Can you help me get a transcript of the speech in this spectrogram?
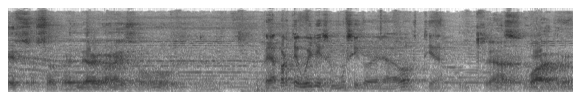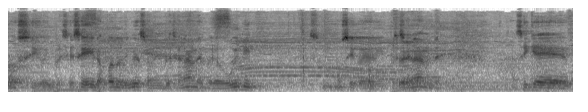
eso sorprender con eso uf, Pero aparte Willy es un músico de la hostia. Claro, Es un cuatro. músico impresionante. Sí, los cuatro tipitos son impresionantes, pero Willy es un músico impresionante. Así que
